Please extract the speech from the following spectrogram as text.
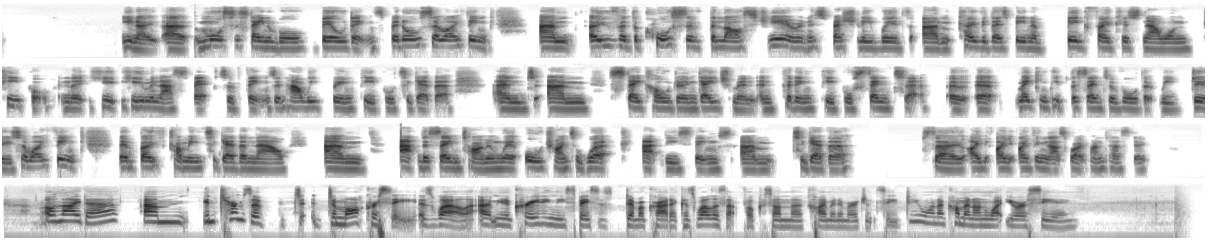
you know, uh, more sustainable buildings. But also, I think um, over the course of the last year, and especially with um, COVID, there's been a big focus now on people and the hu- human aspects of things and how we bring people together and um, stakeholder engagement and putting people center uh, uh, making people the center of all that we do so i think they're both coming together now um, at the same time and we're all trying to work at these things um, together so I, I, I think that's quite fantastic Olaide, um, in terms of d- democracy as well, um, you know, creating these spaces democratic as well as that focus on the climate emergency. Do you want to comment on what you're seeing?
